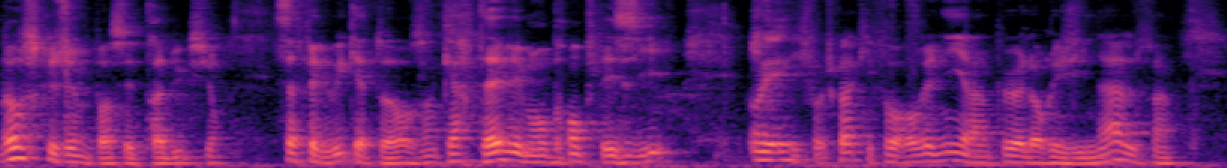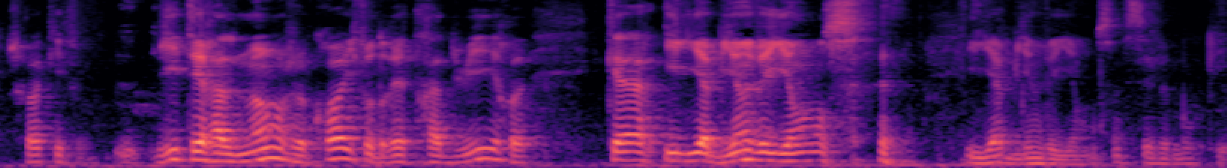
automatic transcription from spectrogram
Non, ce que j'aime pas cette traduction, ça fait Louis XIV, hein, car tel est mon bon plaisir. Oui. Il faut, je crois qu'il faut revenir un peu à l'original. Enfin, je crois qu'il faut, littéralement, je crois, il faudrait traduire, car il y a bienveillance. il y a bienveillance, c'est le mot qui.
